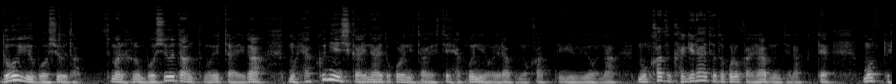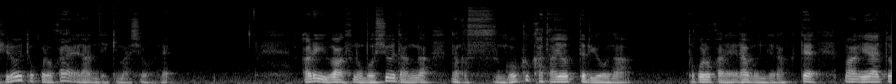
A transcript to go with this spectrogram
どういう募集団つまりその募集団とも自体がもう100人しかいないところに対して100人を選ぶのかっていうようなもう数限られたところから選ぶんじゃなくてもっと広いところから選んでいきましょうね。あるいはその募集団がなんかすごく偏ってるようなところから選ぶんじゃなくて、まあ、意外と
